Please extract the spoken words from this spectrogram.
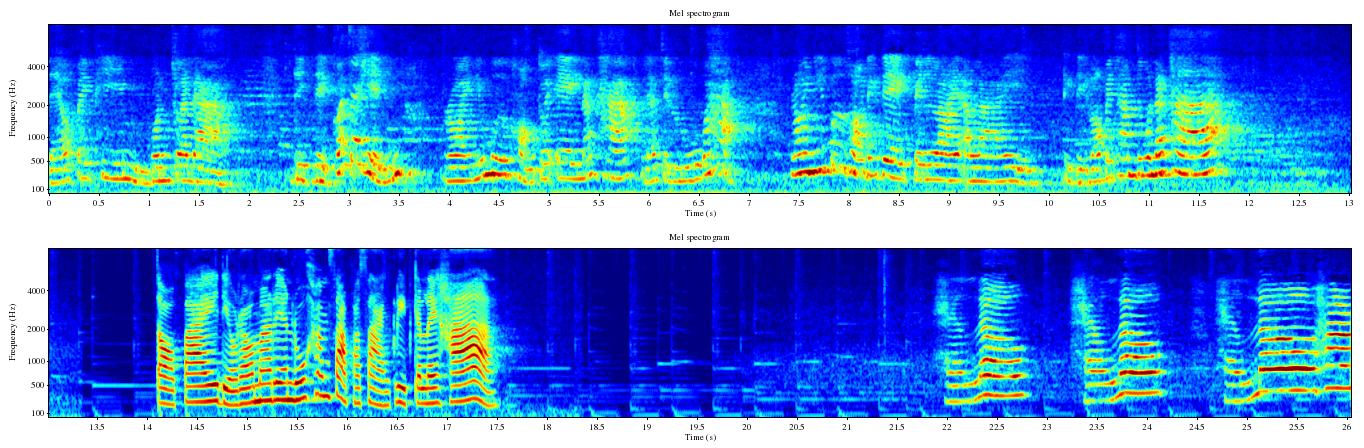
แล้วไปพิมพ์บนกระดาษ เด็กๆก็จะเห็นรอยนิ้วมือของตัวเองนะคะ แล้วจะรู้ว่า รอยนิ้วมือของเด็กๆ เป็นลายอะไร เด็กๆลองไปทำดูนะคะ ต่อไปเดี๋ยวเรามาเรียนรู้คำศัพท์ภาษาอังกฤษกันเลยค่ะ Hello Hello Hello how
